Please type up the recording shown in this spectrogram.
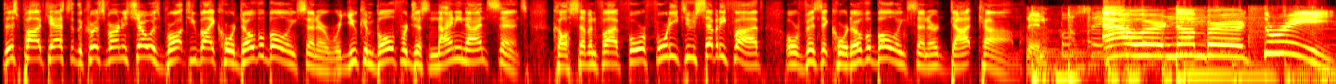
This podcast of The Chris Vernon Show is brought to you by Cordova Bowling Center, where you can bowl for just 99 cents. Call 754-4275 or visit CordovaBowlingCenter.com. Hour number three.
